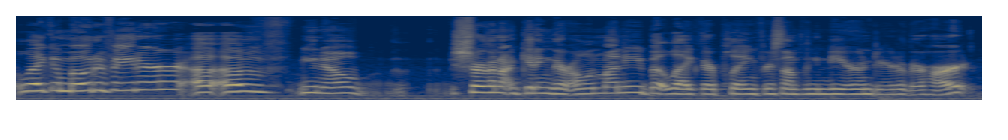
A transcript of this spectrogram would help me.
like a motivator of, you know, sure they're not getting their own money, but like they're playing for something near and dear to their heart.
